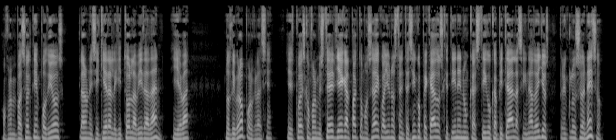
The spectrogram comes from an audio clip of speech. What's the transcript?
conforme pasó el tiempo, Dios, claro, ni siquiera le quitó la vida a Adán y Eva, los libró por gracia. Y después, conforme usted llega al pacto mosaico, hay unos 35 pecados que tienen un castigo capital asignado a ellos, pero incluso en eso,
